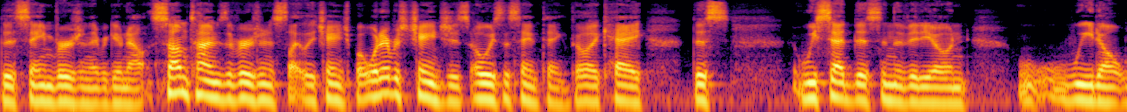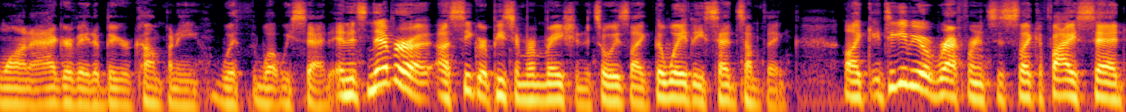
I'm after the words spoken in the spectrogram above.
the same version they were given out. Sometimes the version is slightly changed, but whatever's changed is always the same thing. They're like, "Hey, this we said this in the video, and we don't want to aggravate a bigger company with what we said." And it's never a, a secret piece of information. It's always like the way they said something. Like to give you a reference, it's like if I said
